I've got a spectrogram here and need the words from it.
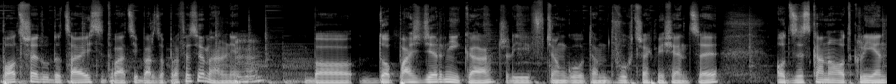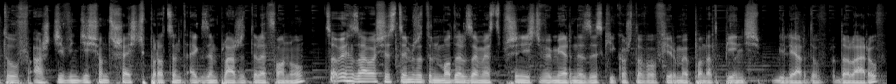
podszedł do całej sytuacji bardzo profesjonalnie. -hmm. Bo do października, czyli w ciągu tam dwóch, trzech miesięcy, odzyskano od klientów aż 96% egzemplarzy telefonu, co wiązało się z tym, że ten model zamiast przynieść wymierne zyski kosztował firmę ponad 5 miliardów dolarów.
